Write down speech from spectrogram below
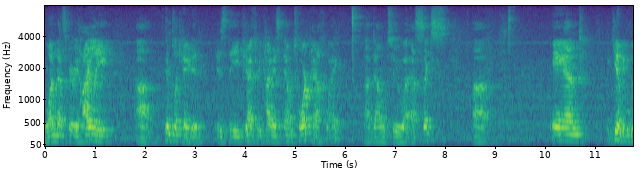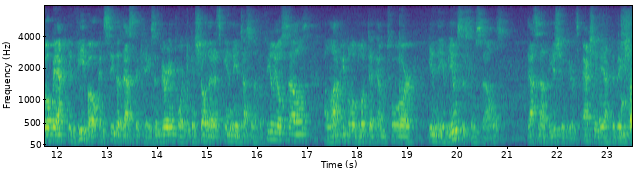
one that's very highly uh, implicated is the PI3 kinase mTOR pathway uh, down to uh, S6. Uh, and again, we can go back in vivo and see that that's the case. And very important, we can show that it's in the intestinal epithelial cells. A lot of people have looked at mTOR in the immune system cells. That's not the issue here. It's actually the activation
